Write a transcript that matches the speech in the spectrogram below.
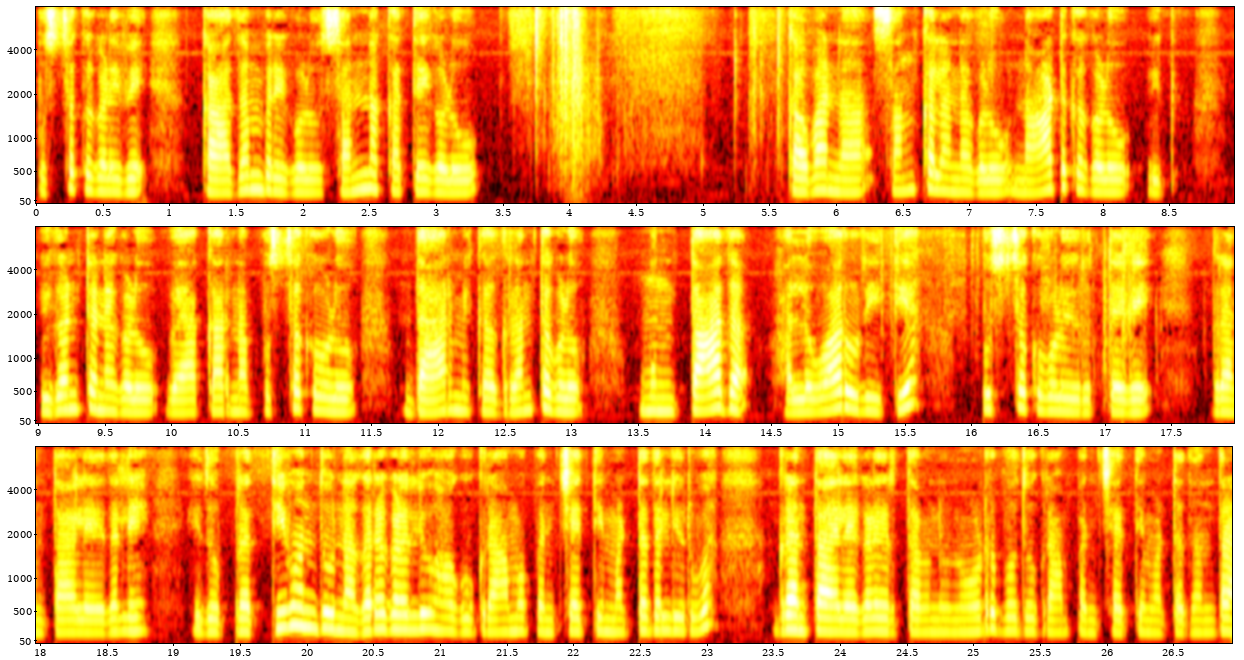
ಪುಸ್ತಕಗಳಿವೆ. ಕಾದಂಬರಿಗಳು, ಸಣ್ಣ ಕಥೆಗಳು, ಕವನ, ಸಂಕಲನಗಳು, ನಾಟಕಗಳು ವಿಘಟನೆಗಳು, ವ್ಯಾಕರಣ ಪುಸ್ತಕಗಳು, ಧಾರ್ಮಿಕ ಗ್ರಂಥಗಳು ಮುಂತಾದ ಹಲವಾರು ರೀತಿಯ ಪುಸ್ತಕಗಳು ಇರುತ್ತವೆ. ಗ್ರಂಥಾಲಯದಲ್ಲಿ ಇದು ಪ್ರತಿಯೊಂದು ನಗರಗಳಲ್ಲಿಯೂ ಹಾಗೂ ಗ್ರಾಮ ಪಂಚಾಯತಿ ಮಟ್ಟದಲ್ಲಿರುವ ಗ್ರಂಥಾಲಯಗಳು ಇರ್ತವೆ ನೀವು ನೋಡಿರ್ಬೋದು ಗ್ರಾಮ ಪಂಚಾಯತಿ ಮಟ್ಟದಂದ್ರೆ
